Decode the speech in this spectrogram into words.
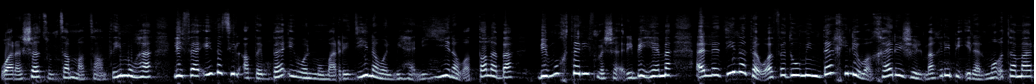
ورشات تم تنظيمها لفائدة الأطباء والممرضين والمهنيين والطلبة بمختلف مشاربهم الذين توافدوا من داخل وخارج المغرب إلى المؤتمر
